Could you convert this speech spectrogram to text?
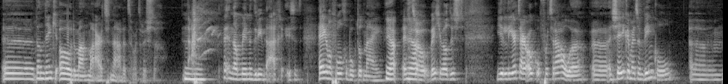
eh, dan denk je, oh, de maand maart. Nou, dat wordt rustig. Mhm. En dan binnen drie dagen is het helemaal volgeboekt tot mei. Ja, Echt ja. zo, weet je wel. Dus je leert daar ook op vertrouwen. Eh, en zeker met een winkel. ehm,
